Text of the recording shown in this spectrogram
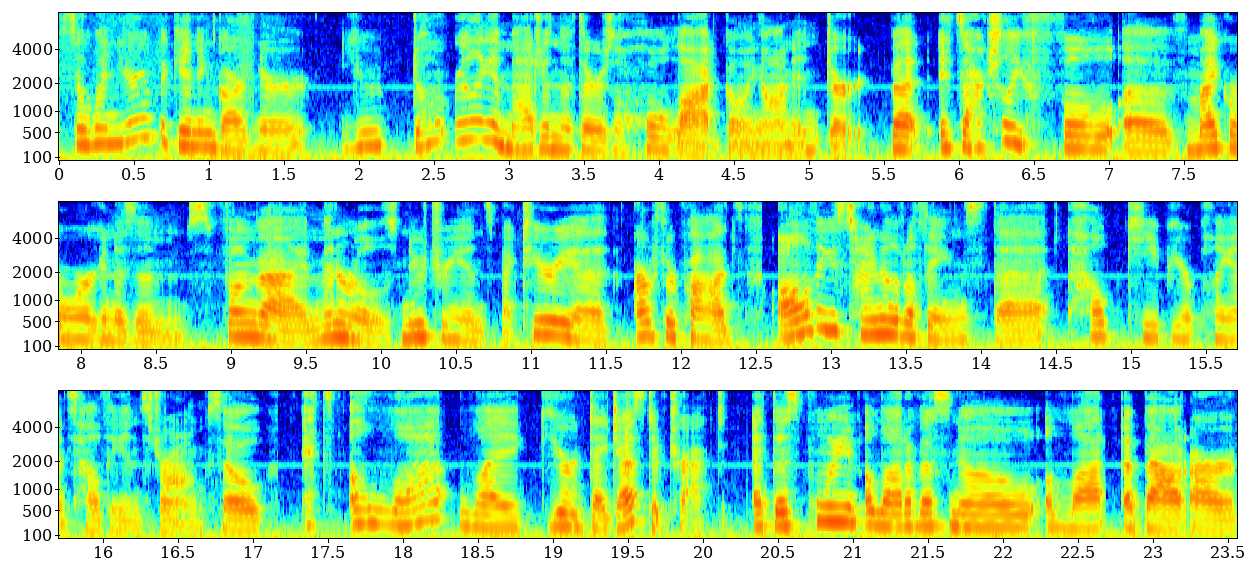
So, when you're a beginning gardener, you don't really imagine that there's a whole lot going on in dirt, but it's actually full of microorganisms, fungi, minerals, nutrients, bacteria, arthropods, all these tiny little things that help keep your plants healthy and strong. So it's a lot like your digestive tract. At this point, a lot of us know a lot about our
